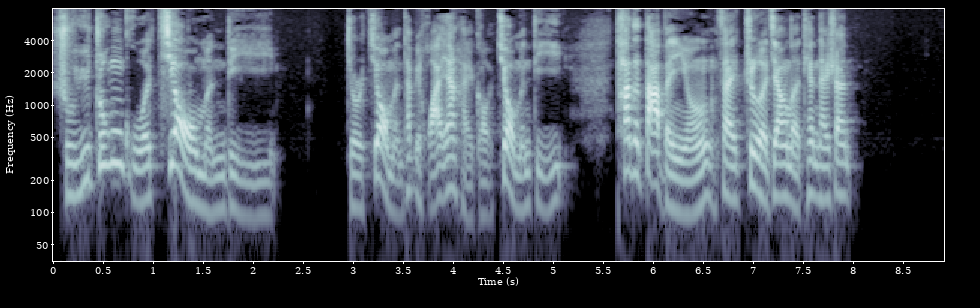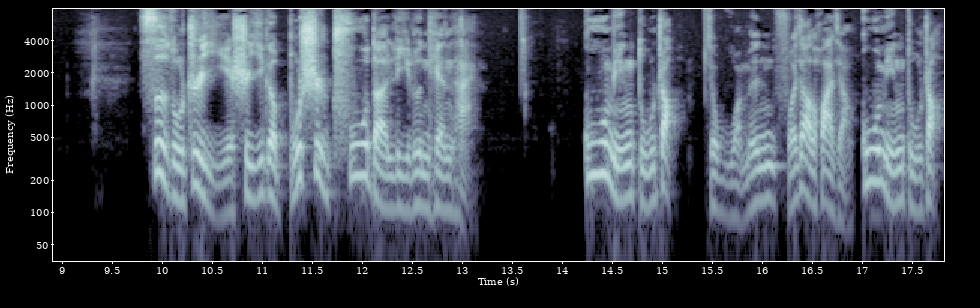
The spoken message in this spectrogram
属于中国教门第一，就是教门，它比华严还高，教门第一。他的大本营在浙江的天台山。四祖智以是一个不世出的理论天才，孤名独照。就我们佛教的话讲，孤名独照，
